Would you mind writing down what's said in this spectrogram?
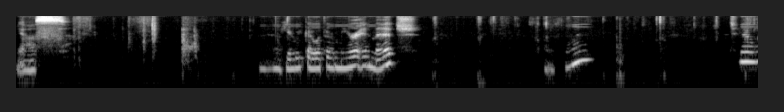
Yes. And here we go with our mirror image. One, two,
